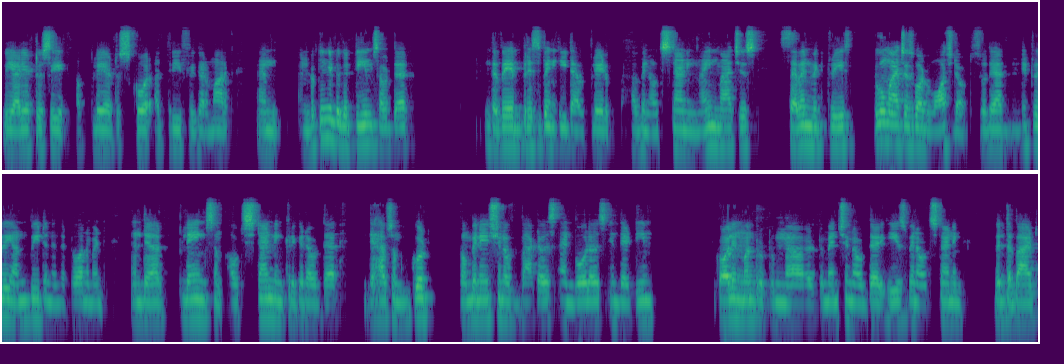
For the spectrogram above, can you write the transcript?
we are yet to see a player to score a three-figure mark. And and looking into the teams out there, the way Brisbane Heat have played have been outstanding. Nine matches, seven victories, two matches got washed out. So they are literally unbeaten in the tournament and they are playing some outstanding cricket out there. They have some good combination of batters and bowlers in their team. Colin Munro to, uh, to mention out there, he's been outstanding with the bat.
